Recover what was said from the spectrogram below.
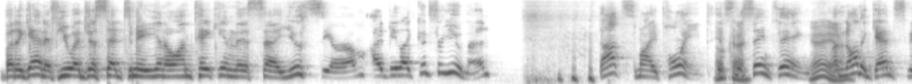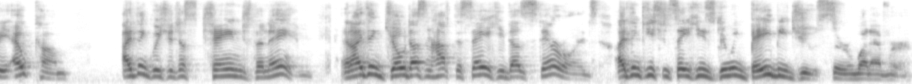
But again, if you had just said to me, you know, I'm taking this uh, youth serum, I'd be like, good for you, man. That's my point. It's Okay. the same thing. Yeah, yeah. I'm not against the outcome. I think we should just change the name. And I think Joe doesn't have to say he does steroids. I think he should say he's doing baby juice or whatever.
